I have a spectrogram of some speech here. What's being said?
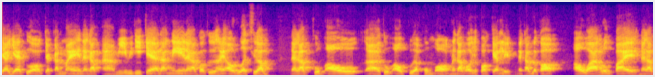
จะแยกตัวออกจากกันไหมนะครับอ่ามีวิธีแก้ดังนี้นะครับ ก็คือให้เอาลวดเชื่อมนะครับ ทุบเอาอ่าทุบเอาเปลือกหุ้มออกนะครับ เอาเฉพาะแกนเหล็กนะครับ แล้วก็ เอาวางลงไปนะครับ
